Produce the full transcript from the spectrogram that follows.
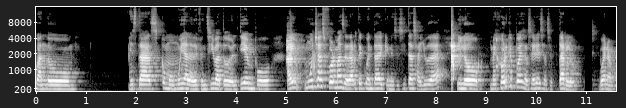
cuando estás como muy a la defensiva todo el tiempo. Hay muchas formas de darte cuenta de que necesitas ayuda y lo mejor que puedes hacer es aceptarlo. Bueno,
